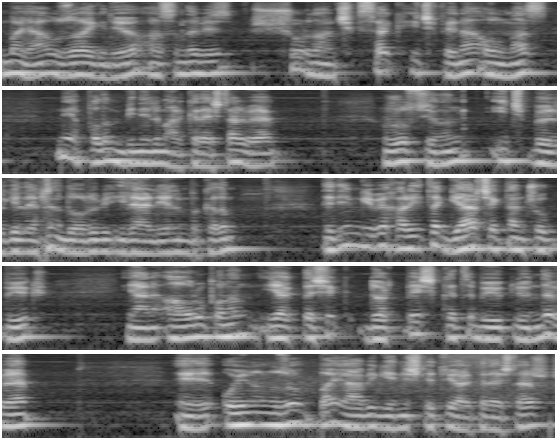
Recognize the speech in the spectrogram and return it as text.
Bayağı uzağa gidiyor. Aslında biz şuradan çıksak hiç fena olmaz. Ne yapalım? Binelim arkadaşlar ve Rusya'nın iç bölgelerine doğru bir ilerleyelim bakalım. Dediğim gibi harita gerçekten çok büyük. Yani Avrupa'nın yaklaşık 4-5 katı büyüklüğünde ve e, oyununuzu bayağı bir genişletiyor arkadaşlar.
